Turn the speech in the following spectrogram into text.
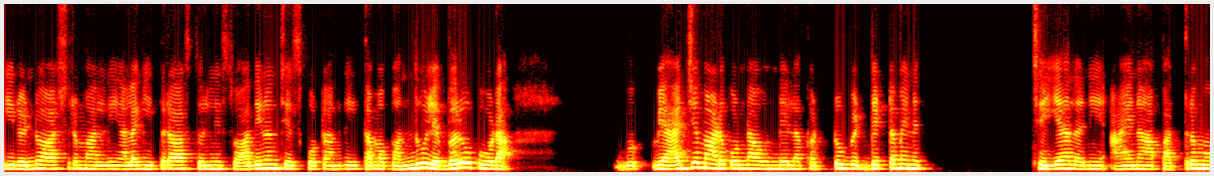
ఈ రెండు ఆశ్రమాల్ని అలాగే ఇతర ఆస్తుల్ని స్వాధీనం చేసుకోవటానికి తమ బంధువులు ఎవ్వరూ కూడా వ్యాజ్యం ఆడకుండా ఉండేలా కట్టుదిట్టమైన చెయ్యాలని ఆయన ఆ పత్రము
